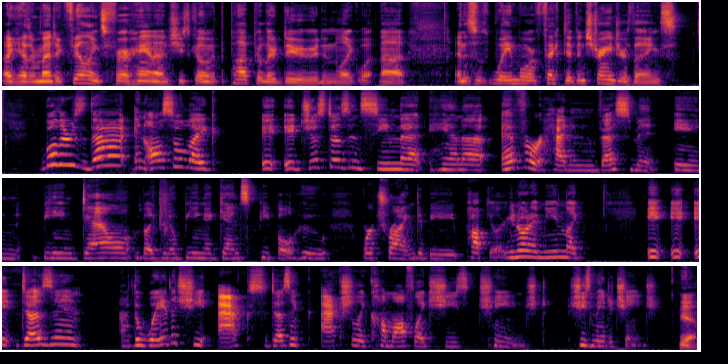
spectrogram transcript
like has romantic feelings for Hannah and she's going with the popular dude and like whatnot. And this is way more effective in Stranger Things. Well, there's that, and also like it, it just doesn't seem that Hannah ever had an investment in being down, like you know, being against people who were trying to be popular. You know what I mean? Like it it, it doesn't the way that she acts doesn't actually come off like she's changed. She's made a change. Yeah.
